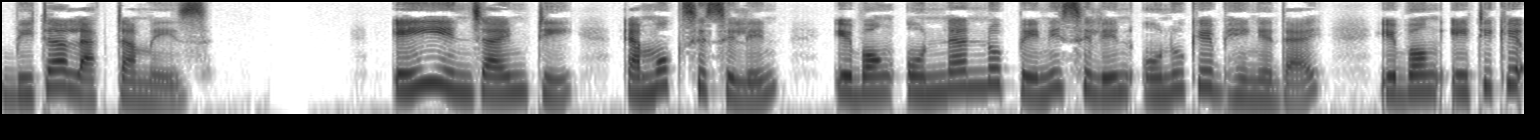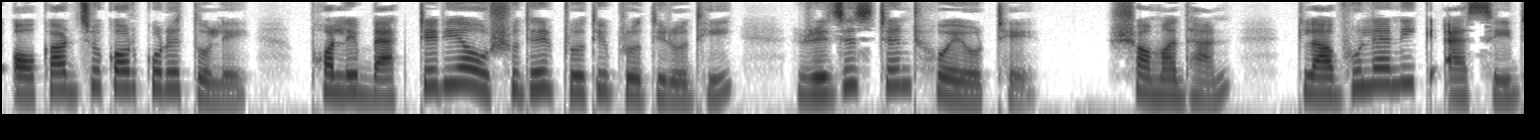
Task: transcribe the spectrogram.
বিটা ল্যাক্টামেজ এই এনজাইমটি অ্যামোক্সিসিলিন এবং অন্যান্য পেনিসিলিন অণুকে ভেঙে দেয় এবং এটিকে অকার্যকর করে তোলে, ফলে ব্যাকটেরিয়া ওষুধের প্রতি প্রতিরোধী, রেজিস্ট্যান্ট হয়ে ওঠে। সমাধান ক্লাভুল্যানিক অ্যাসিড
